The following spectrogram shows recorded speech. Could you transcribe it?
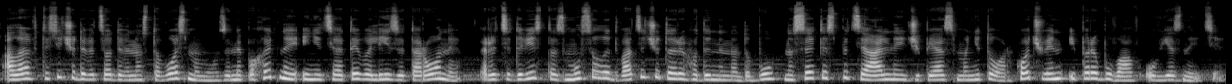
Але в 1998-му за непохитної ініціативи Лізи та Рони рецидивіста змусили 24 години на добу носити спеціальний GPS-монітор, хоч він і перебував у в'язниці.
